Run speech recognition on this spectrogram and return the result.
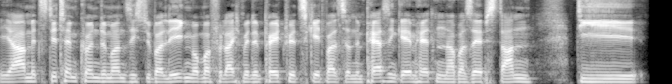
Ja, mit Stidham könnte man sich überlegen, ob man vielleicht mit den Patriots geht, weil sie dann ein Passing-Game hätten, aber selbst dann, die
